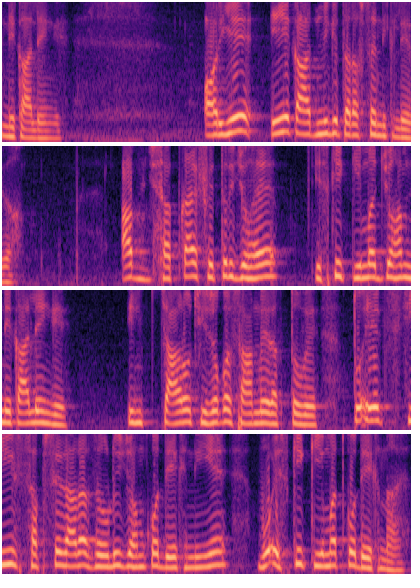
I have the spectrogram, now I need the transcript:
निकालेंगे। और ये एक आदमी की तरफ़ से निकलेगा। अब सदका फ़ित्र जो है, इसकी कीमत जो हम निकालेंगे, इन चारों चीज़ों को सामने रखते हुए तो एक चीज़ सबसे ज़्यादा ज़रूरी जो हमको देखनी है, वो इसकी कीमत को देखना है।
